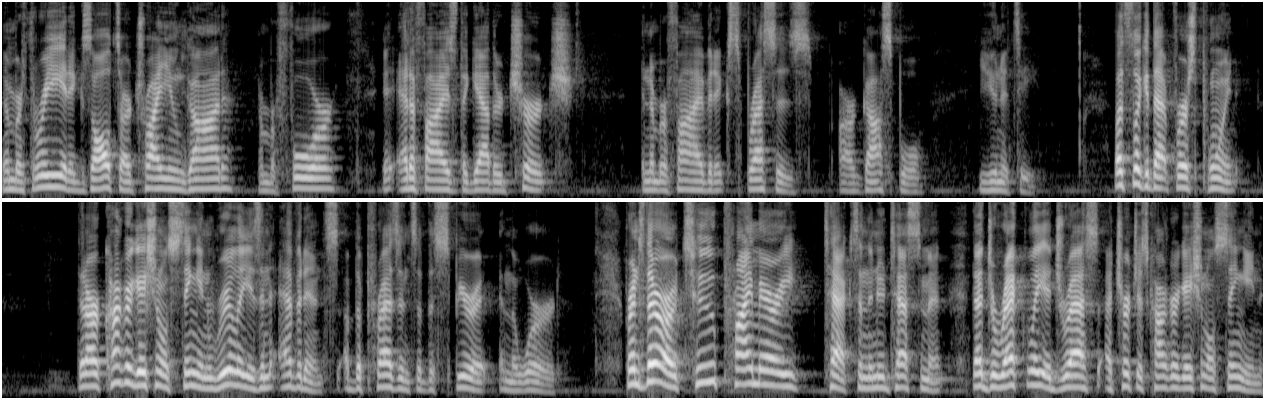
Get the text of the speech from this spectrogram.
Number three, it exalts our triune God. Number four, it edifies the gathered church. And number five, it expresses our gospel unity. Let's look at that first point that our congregational singing really is an evidence of the presence of the Spirit and the Word. Friends, there are two primary texts in the New Testament that directly address a church's congregational singing,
